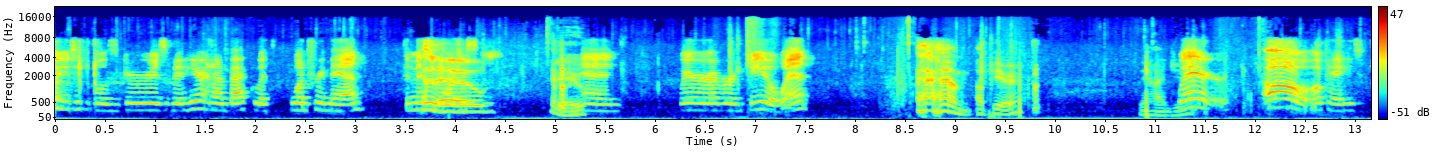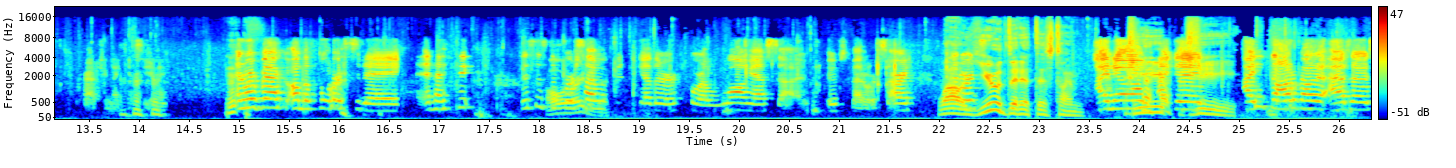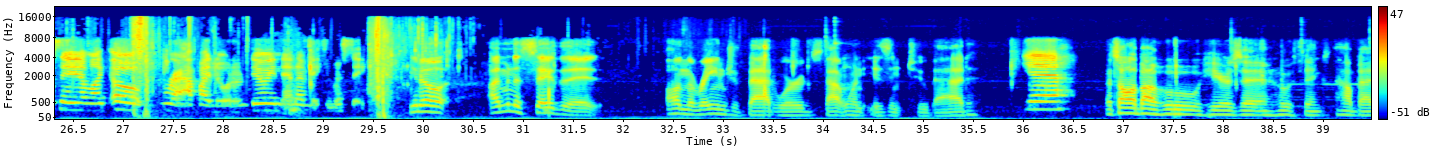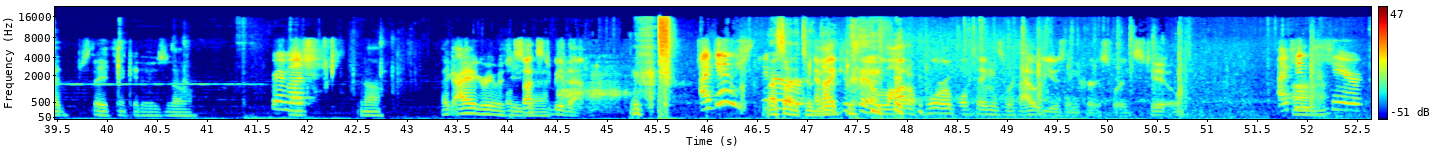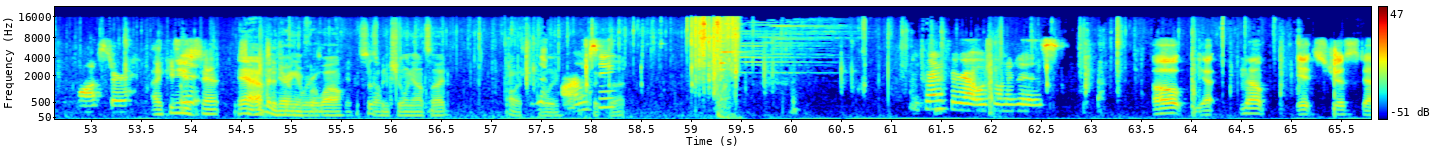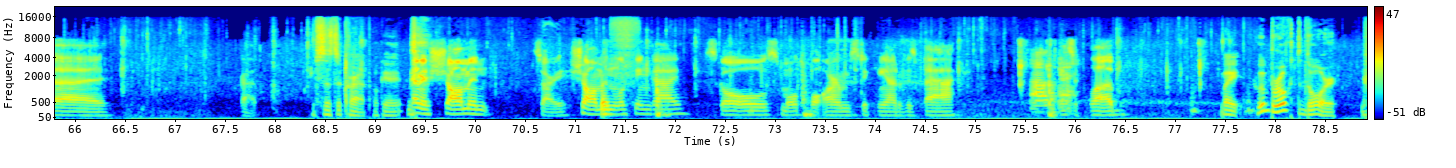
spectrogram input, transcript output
Hello, YouTube people. It's Grizzbit here, and I'm back with One Free Man, the Mr. Hello. Mortis, Hello. and wherever Jio went. Ahem, Up here. Behind you. Where? Oh, okay. He's crouching. I can see him. and we're back on the forest today, and I think this is the first time then. we've been together for a long ass time. Oops, bad word. Sorry. Wow, Edward- you did it this time. I know. I did. GG. I thought about it as I was saying. I'm like, oh crap! I know what I'm doing, and I'm making mistakes. You know, I'm gonna say that on the range of bad words, that one isn't too bad. Yeah. It's all about who hears it and who thinks how bad they think it is, though. Pretty much. No. Like I agree with Well, you. sucks Jack. to be them. I can hear. That's not a too And I can say a lot of horrible things without using curse words too. I can Uh-huh. hear monster. I can Is use it- Yeah, I've been hearing it for a while. It's It's just been chilling outside. Oh, I should it probably Armsy? that. I'm trying to figure out which one it is. Oh, yep. No, it's just uh Crap. It's just a crap, okay. kind of shaman sorry, shaman looking guy. Skulls, multiple arms sticking out of his back. Oh, okay. It's a club. Wait, who broke the door?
